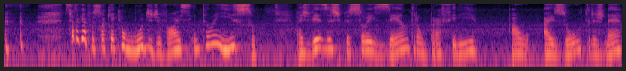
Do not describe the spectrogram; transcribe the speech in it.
Será que a pessoa quer que eu mude de voz? Então é isso. Às vezes as pessoas entram para ferir ao, as outras, né?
